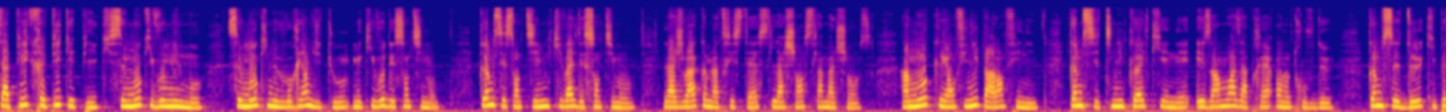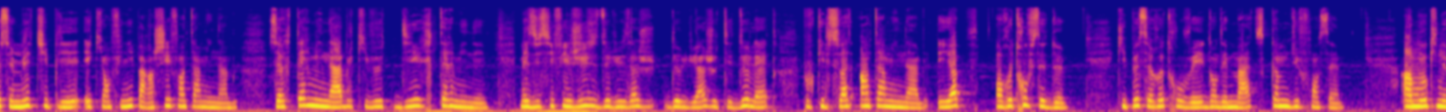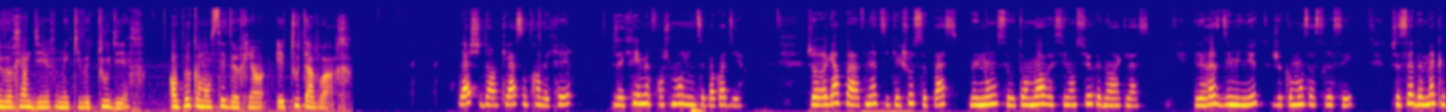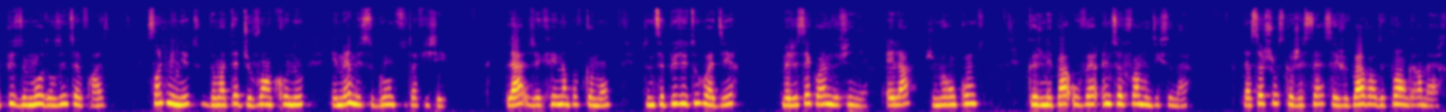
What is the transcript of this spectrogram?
Ça pique, repique et pique, ce mot qui vaut mille mots, ce mot qui ne vaut rien du tout, mais qui vaut des sentiments. Comme ces centimes qui valent des sentiments. La joie comme la tristesse, la chance, la malchance. Un mot qui en finit par l'infini. Comme cette Nicole qui est née, et un mois après, on en trouve deux. Comme ce deux qui peut se multiplier et qui en finit par un chiffre interminable. Ce terminable qui veut dire terminé. Mais il suffit juste de lui, de lui ajouter deux lettres pour qu'il soit interminable. Et hop, on retrouve ce deux, qui peut se retrouver dans des maths comme du français. Un mot qui ne veut rien dire, mais qui veut tout dire. On peut commencer de rien et tout avoir. Là, je suis dans la classe en train d'écrire. J'écris, mais franchement, je ne sais pas quoi dire. Je regarde par la fenêtre si quelque chose se passe, mais non, c'est autant mort et silencieux que dans la classe. Il reste dix minutes, je commence à stresser. J'essaie de mettre le plus de mots dans une seule phrase. Cinq minutes, dans ma tête je vois un chrono, et même les secondes sont affichées. Là, j'écris n'importe comment, je ne sais plus du tout quoi dire, mais j'essaie quand même de finir. Et là, je me rends compte que je n'ai pas ouvert une seule fois mon dictionnaire. La seule chose que je sais, c'est que je veux pas avoir de points en grammaire.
